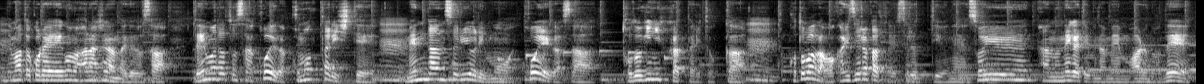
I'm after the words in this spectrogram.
うん。でまたこれ英語の話なんだけどさ電話だとさ声がこもったりして、ん。面談するよりも声がさ届きにくかったりとか、うん言葉が分かりづらかったりするっていうねそういうあのネガティブな面もあるので、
